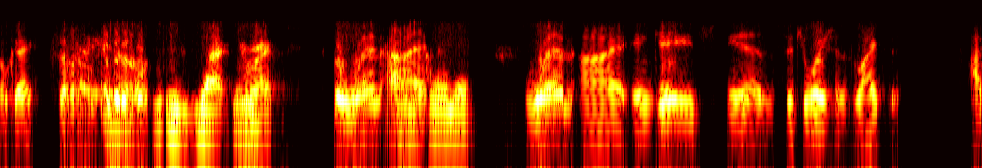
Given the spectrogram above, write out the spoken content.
Okay, so you know, right, right. So when I, I when I engage in situations like this, I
